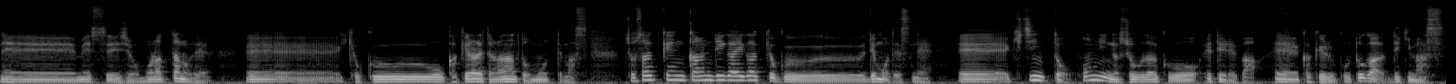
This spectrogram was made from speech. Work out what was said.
えー、メッセージをもらったので、え、曲をかけられたらなと思ってます著作権管理外楽曲でもですねえー、きちんと本人の承諾を得てれば、えー、かけることができます、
